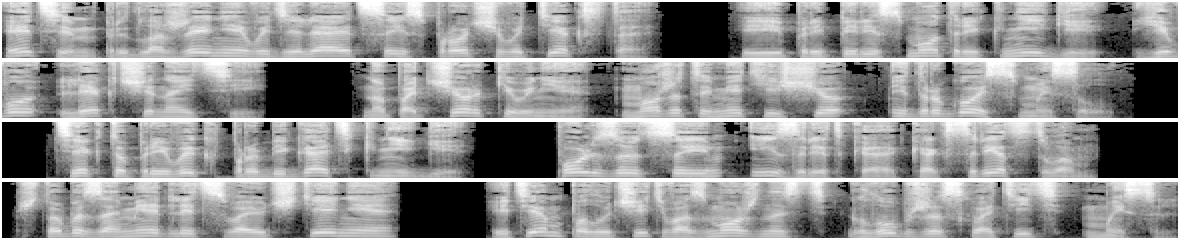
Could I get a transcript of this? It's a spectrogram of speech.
Этим предложение выделяется из прочего текста, и при пересмотре книги его легче найти. Но подчеркивание может иметь еще и другой смысл. Те, кто привык пробегать книги, пользуются им изредка как средством, чтобы замедлить свое чтение и тем получить возможность глубже схватить мысль.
